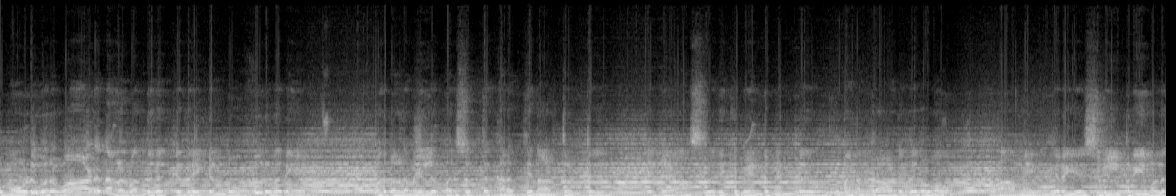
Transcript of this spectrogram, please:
உம்மோடு உறவாட நாங்கள் வந்திருக்கின்ற எங்கள் ஒவ்வொருவரையும். ஒரு வல்லமையுள்ள பரிசுத்த கரத்தினால் தொட்டு எங்களை ஆசீர்வதிக்க வேண்டும் என்று உம்மை நன்றாடுகிறோம். ஆமே இறையேசுவில் பிரியமுள்ள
